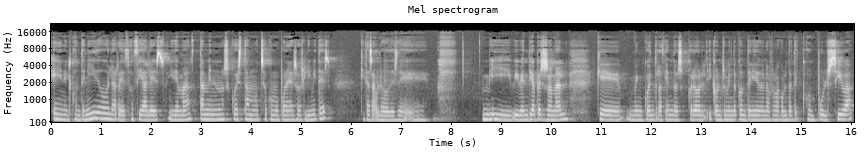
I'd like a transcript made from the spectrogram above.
en el contenido, en las redes sociales y demás, también nos cuesta mucho como poner esos límites. Quizás hablo desde mi vivencia personal, que me encuentro haciendo scroll y consumiendo contenido de una forma completamente compulsiva.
